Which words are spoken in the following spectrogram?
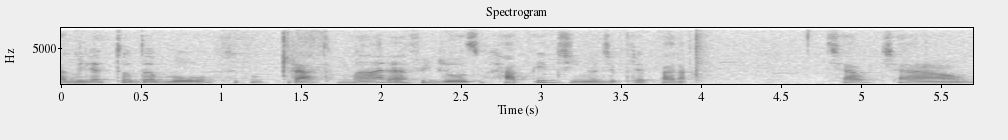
Família toda amou. Fica um prato maravilhoso, rapidinho de preparar. Tchau, tchau!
